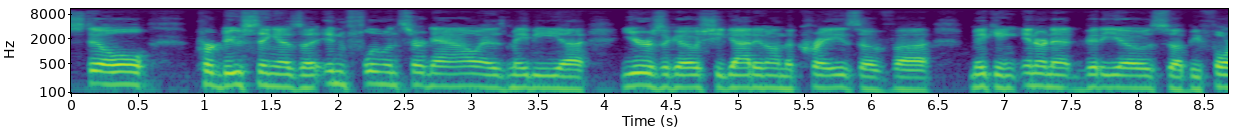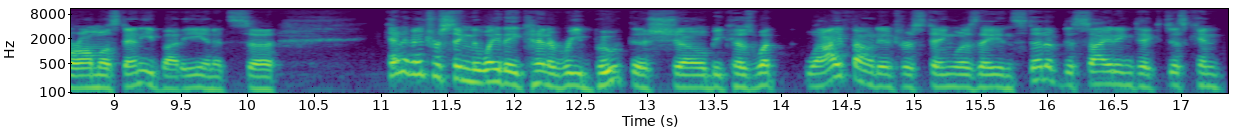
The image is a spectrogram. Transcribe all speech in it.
still producing as an influencer now as maybe uh, years ago she got in on the craze of uh, making internet videos uh, before almost anybody. And it's uh, kind of interesting the way they kind of reboot this show because what what I found interesting was they instead of deciding to just con-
